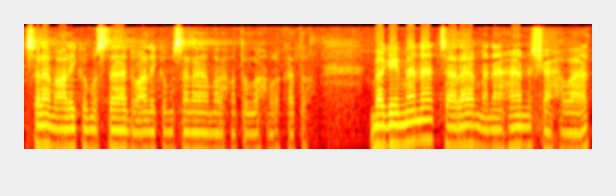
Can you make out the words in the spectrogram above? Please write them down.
Assalamualaikum Ustaz. Waalaikumsalam warahmatullahi wabarakatuh Bagaimana cara menahan syahwat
